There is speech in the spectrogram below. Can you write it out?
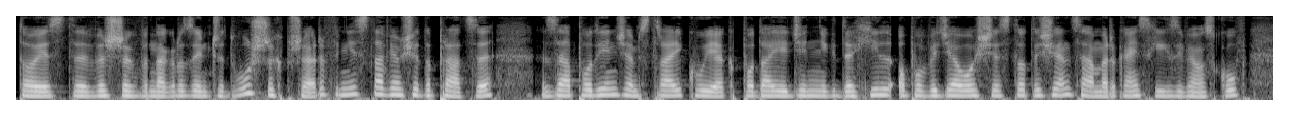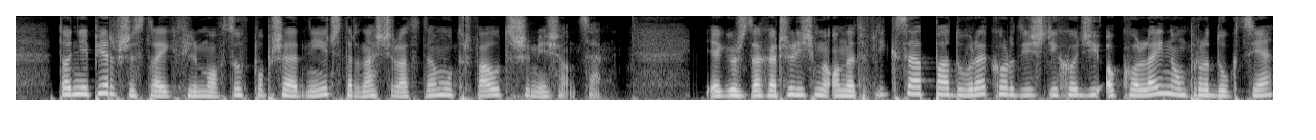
to jest wyższych wynagrodzeń czy dłuższych przerw, nie stawią się do pracy. Za podjęciem strajku, jak podaje dziennik The Hill, opowiedziało się 100 tysięcy amerykańskich związków. To nie pierwszy strajk filmowców, poprzedni 14 lat temu trwał 3 miesiące. Jak już zahaczyliśmy o Netflixa, padł rekord, jeśli chodzi o kolejną produkcję.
